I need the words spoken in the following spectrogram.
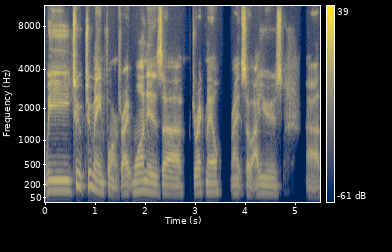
we two two main forms, right? One is uh, direct mail, right? So I use uh,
